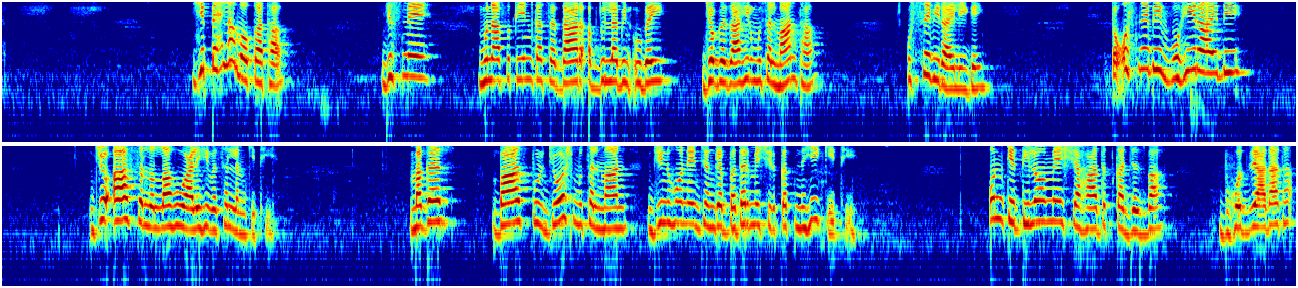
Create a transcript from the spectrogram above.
یہ پہلا موقع تھا جس میں منافقین کا سردار عبداللہ بن ابئی جو بظاہر مسلمان تھا۔ اس سے بھی رائے لی گئی۔ تو اس نے بھی وہی رائے دی جو آپ صلی اللہ علیہ وسلم کی تھی۔ مگر بعض پرجوش مسلمان جنہوں نے جنگ بدر میں شرکت نہیں کی تھی، ان کے دلوں میں شہادت کا جذبہ بہت زیادہ تھا۔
